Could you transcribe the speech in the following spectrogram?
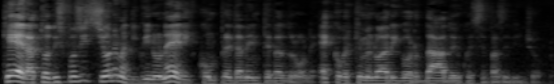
che era a tua disposizione, ma di cui non eri completamente padrone. Ecco perché me lo ha ricordato in queste fasi di gioco.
